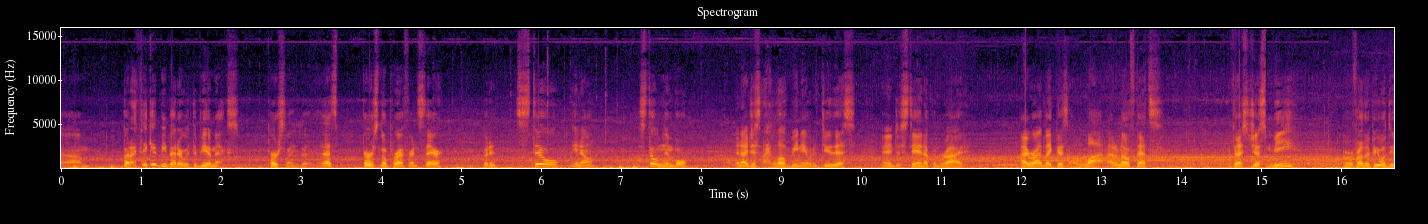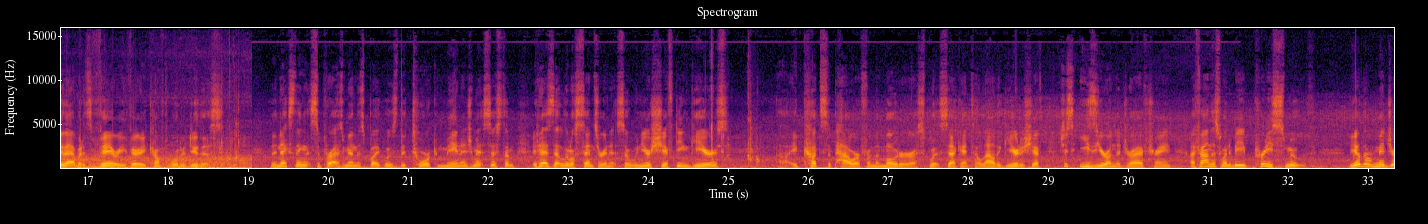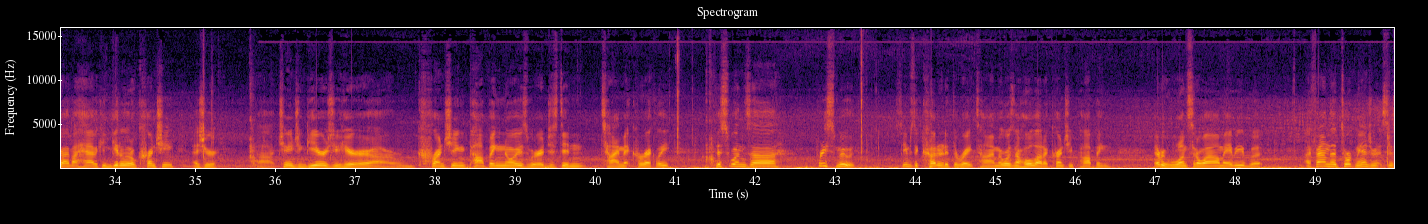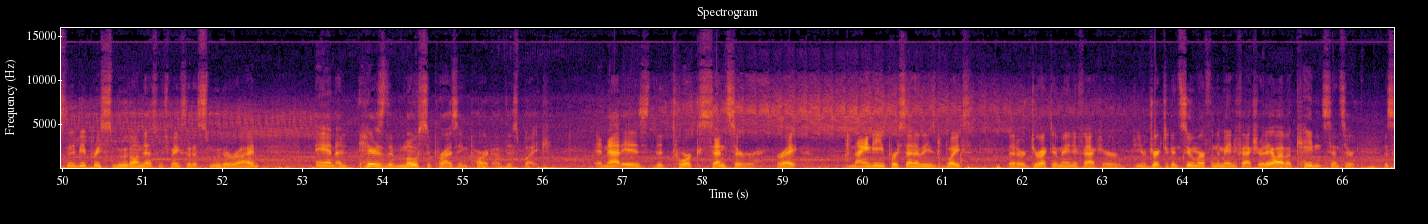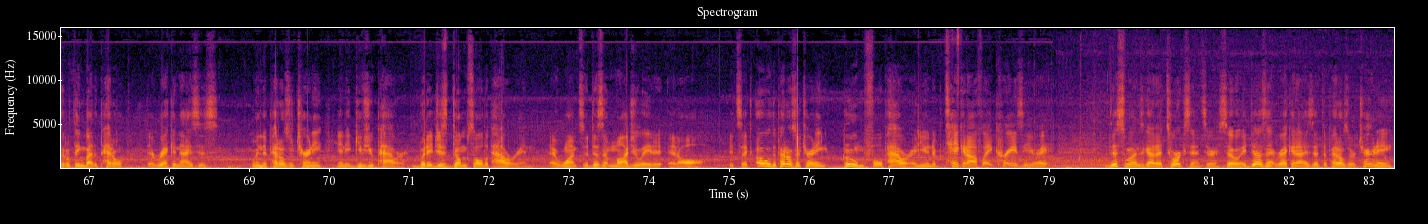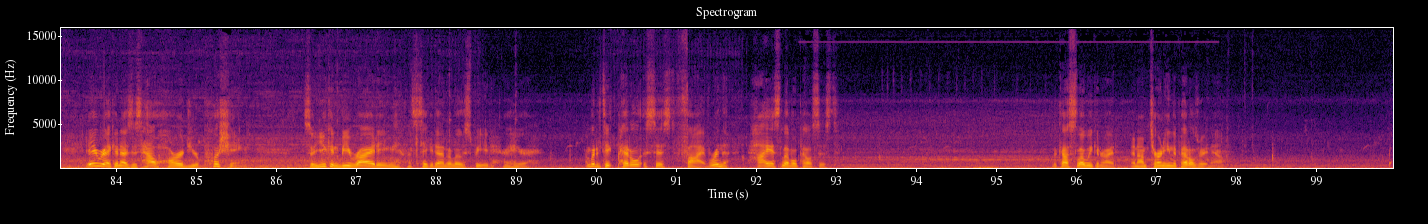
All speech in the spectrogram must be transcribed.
um, but I think it'd be better with the BMX personally, but that's personal preference there. But it's still, you know, still nimble. And I just, I love being able to do this and just stand up and ride. I ride like this a lot. I don't know if that's, if that's just me or if other people do that, but it's very, very comfortable to do this. The next thing that surprised me on this bike was the torque management system. It has that little sensor in it, so when you're shifting gears, uh, it cuts the power from the motor a split second to allow the gear to shift. Just easier on the drivetrain. I found this one to be pretty smooth. The other mid-drive I have, can get a little crunchy as you're uh, changing gears. You hear a crunching, popping noise where it just didn't time it correctly. This one's uh, pretty smooth. Seems to cut it at the right time. There wasn't a whole lot of crunchy popping every once in a while maybe, but I found the torque management system to be pretty smooth on this, which makes it a smoother ride. And uh, here's the most surprising part of this bike, and that is the torque sensor, right? 90% of these bikes that are direct to manufacturer, you know, direct to consumer from the manufacturer, they all have a cadence sensor, this little thing by the pedal that recognizes when the pedals are turning and it gives you power. But it just dumps all the power in at once. It doesn't modulate it at all. It's like, oh, the pedals are turning, boom, full power, and you end up taking off like crazy, right? This one's got a torque sensor, so it doesn't recognize that the pedals are turning, it recognizes how hard you're pushing. So you can be riding, let's take it down to low speed, right here. I'm gonna take pedal assist five. We're in the highest level pedal assist. Look how slow we can ride. And I'm turning the pedals right now.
